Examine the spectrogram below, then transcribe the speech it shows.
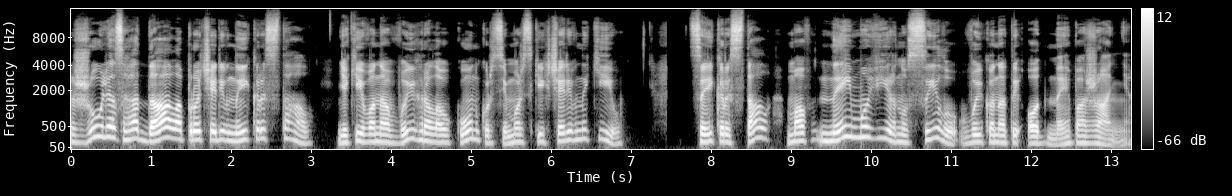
Жуля згадала про чарівний кристал, який вона виграла у конкурсі морських чарівників. Цей кристал мав неймовірну силу виконати одне бажання.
